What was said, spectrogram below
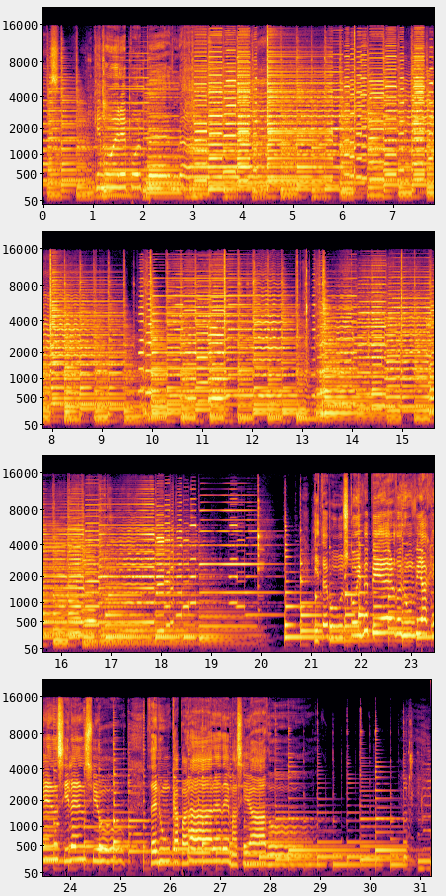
que muere por perdurar. Busco y me pierdo en un viaje en silencio de nunca parar demasiado.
